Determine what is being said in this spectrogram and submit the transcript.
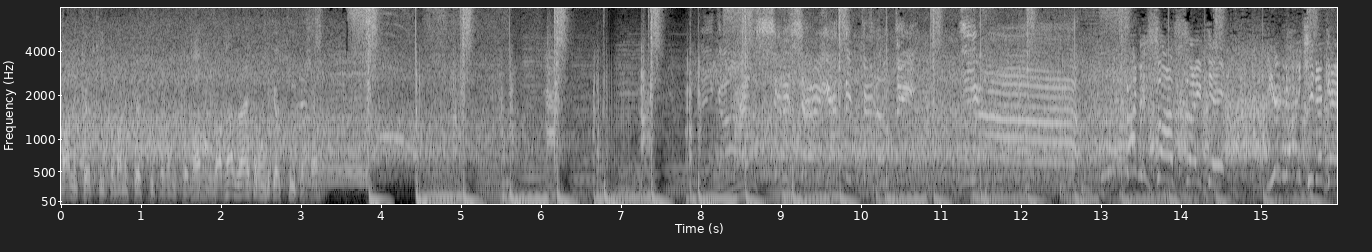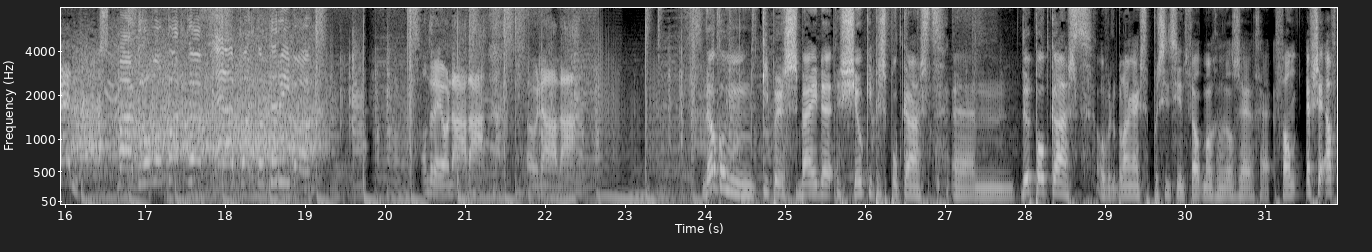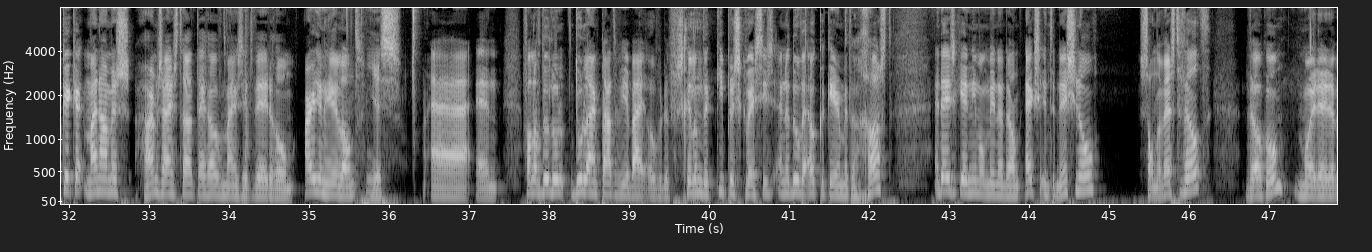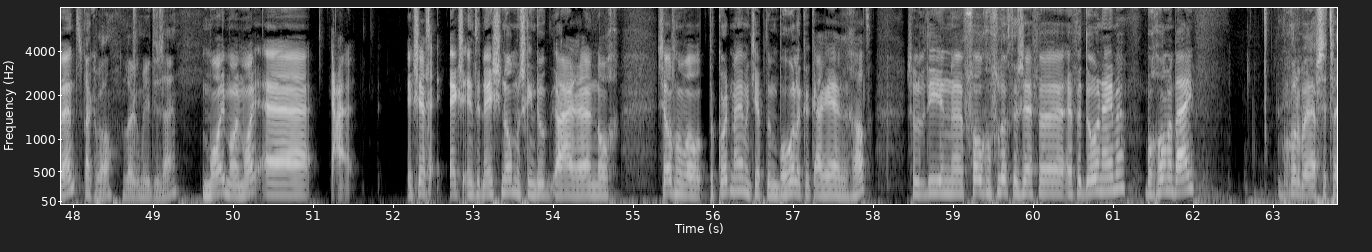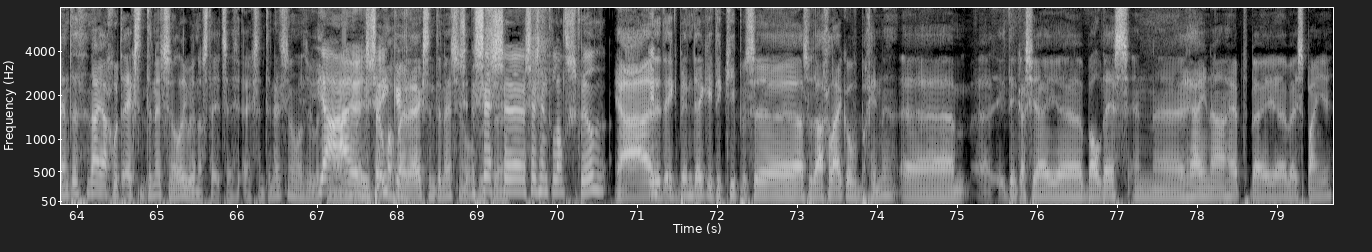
Wat een kutkeeper, wat een kutkeeper, wat een kutkeeper. Wat hebben wij toch een kutkeeper, zeg. En the penalty. Ja! Van de Sar saved it. United again. Maar Drommel pakt hem en hij pakt op de rebound. André Onana. Onana. Welkom, keepers, bij de Showkeepers podcast. Ehm, de podcast over de belangrijkste positie in het veld, mogen we wel zeggen, van FC Afkikken. Mijn naam is Harm Zijnstra. Tegenover mij zit wederom Arjen Heerland. Yes. Eh, en vanaf de doel- doellijn praten we hierbij over de verschillende keeperskwesties. En dat doen we elke keer met een gast. En deze keer niemand minder dan ex-international, Sander Westerveld. Welkom, mooi dat je er bent. Dankjewel, leuk om hier te zijn. Mooi, mooi, mooi. Eh, ja, ik zeg ex-international. Misschien doe ik daar eh, nog zelfs nog wel tekort mee, want je hebt een behoorlijke carrière gehad. Zullen we die in eh, vogelvlucht eens even, even doornemen? Begonnen bij? Begonnen bij FC Twente. Nou ja, goed, ex-international. Ik ben nog steeds ex-international natuurlijk. Ja, ik speel nog bij de ex-international. dus, Zes, eh, zes interlands gespeeld. ja, in- ik ben denk ik de keepers, als we daar gelijk over beginnen. Ehm, eh, ik denk als jij Baldes en Reina hebt bij, bij Spanje.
